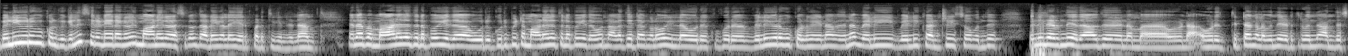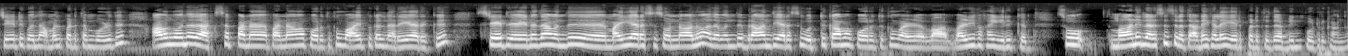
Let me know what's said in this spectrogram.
வெளியுறவு கொள்கைகளில் சில நேரங்களில் மாநில அரசுகள் தடைகளை ஏற்படுத்துகின்றன. ஏன்னா இப்போ மாநிலத்தில் போய் ஏதோ ஒரு குறிப்பிட்ட மாநிலத்தில் போய் ஏதோ ஒரு நலத்திட்டங்களோ இல்லை ஒரு ஒரு வெளியுறவு கொள்கைனா வந்து வெளி வெளி கண்ட்ரிஸோ வந்து வெளியிலேருந்து ஏதாவது நம்ம ஒரு ந- ஒரு திட்டங்களை வந்து எடுத்துகிட்டு வந்து அந்த ஸ்டேட்டுக்கு வந்து அமல்படுத்தும் பொழுது அவங்க வந்து அதை அக்செப்ட் பண்ண பண்ணாமல் போகிறதுக்கும் வாய்ப்புகள் நிறையா இருக்குது ஸ்டேட் என்னதான் வந்து மைய அரசு சொன்னாலும் அதை வந்து பிராந்திய அரசு ஒத்துக்காமல் போகிறதுக்கும் வழி வ- வழிவகை இருக்குது ஸோ மாநில அரசு சில தடைகளை ஏற்படுத்துது அப்படின்னு போட்டிருக்காங்க.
